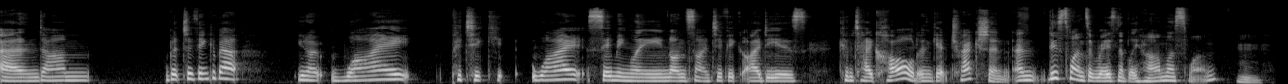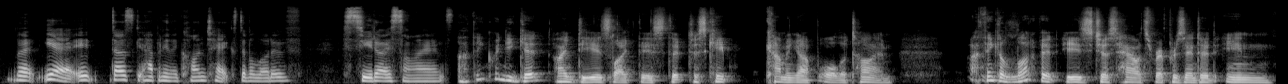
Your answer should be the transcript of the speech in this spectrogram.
And, um, but to think about, you know, why particular, why seemingly non-scientific ideas can take hold and get traction. And this one's a reasonably harmless one. Mm. But yeah, it does happen in the context of a lot of pseudoscience. I think when you get ideas like this that just keep coming up all the time, I think a lot of it is just how it's represented in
